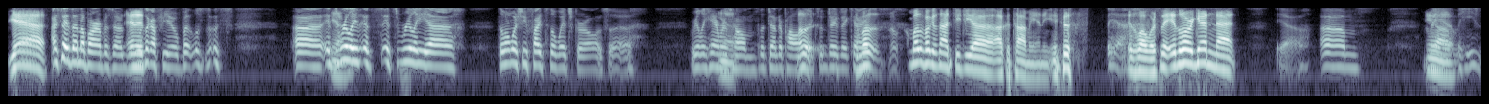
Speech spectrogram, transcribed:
Yeah, I say the Nobara episode. And There's it's- like a few, but it's, uh, it's Yeah. really, it's it's really, uh, the one where she fights the witch girl is, uh, really hammers Yeah. home the gender politics in JJK. the mother, motherfucker's not Gege uh, Akutami, any is yeah, what we're saying. Is what we're getting at. yeah. Um, man, know, he's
